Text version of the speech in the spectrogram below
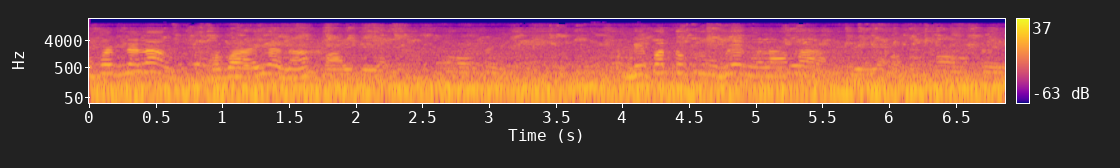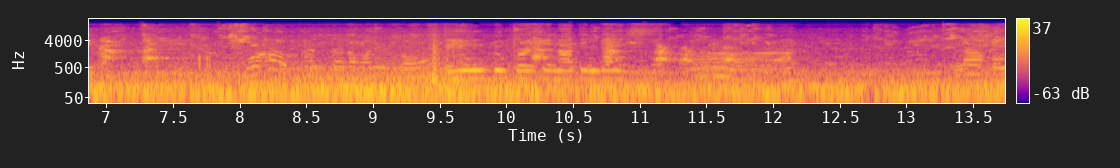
2'5 na lang. Babae yan ha. Babae po yan. Okay. Hindi pa to proven. Wala pa. Okay. Wow, ganda naman ito. Ito yung blue version natin guys. Ah, lalaki.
